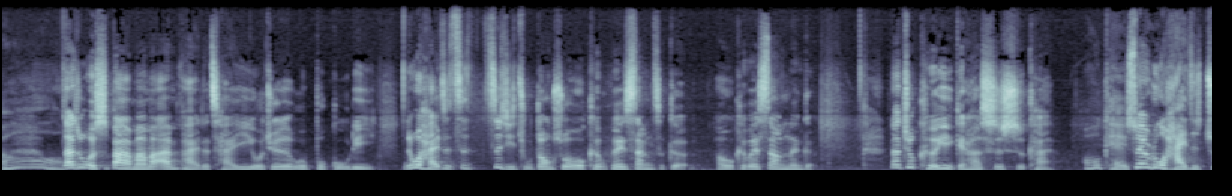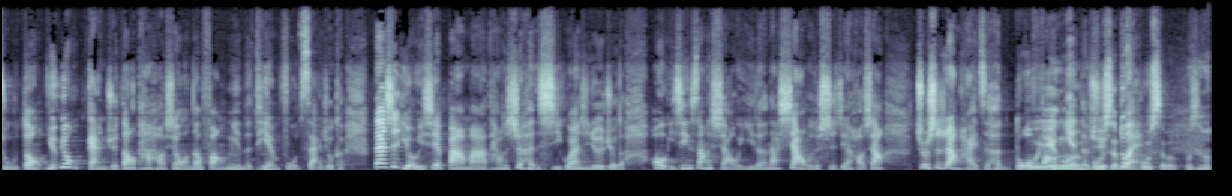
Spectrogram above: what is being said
哦，那如果是爸爸妈妈安排的才艺，我觉得我不鼓励。如果孩子自自己主动说，我可不可以上这个啊？我可不可以上那个？那就可以给他试试看。OK，所以如果孩子主动又又感觉到他好像有那方面的天赋在就可以，但是有一些爸妈他是很习惯性，就会觉得哦，已经上小一了，那下午的时间好像就是让孩子很多方面的去对，补什么补什么。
